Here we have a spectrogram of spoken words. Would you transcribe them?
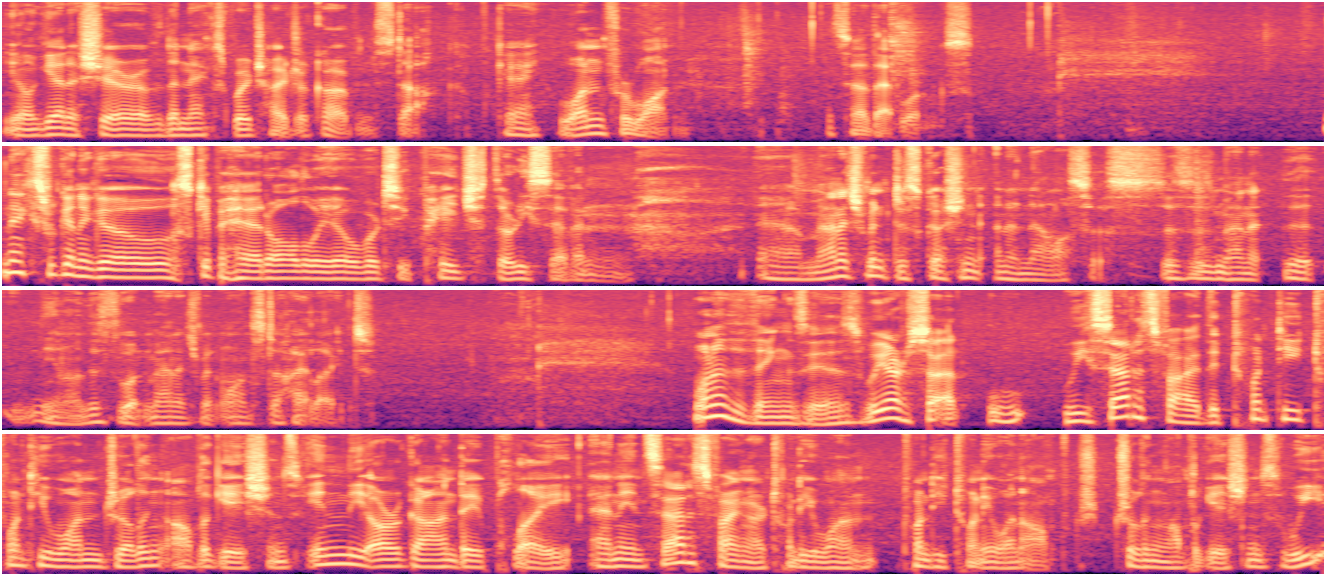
you'll get a share of the next bridge hydrocarbon stock. Okay, one for one. That's how that works. Next, we're going to go skip ahead all the way over to page 37 uh, management discussion and analysis. This is man- you know this is what management wants to highlight. One of the things is we are sat- we satisfied the 2021 drilling obligations in the Oro-Grande play, and in satisfying our 21, 2021 op- drilling obligations, we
